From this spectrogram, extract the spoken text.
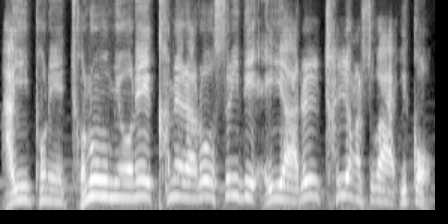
아이폰의 전후면의 카메라로 3D AR을 촬영할 수가 있고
